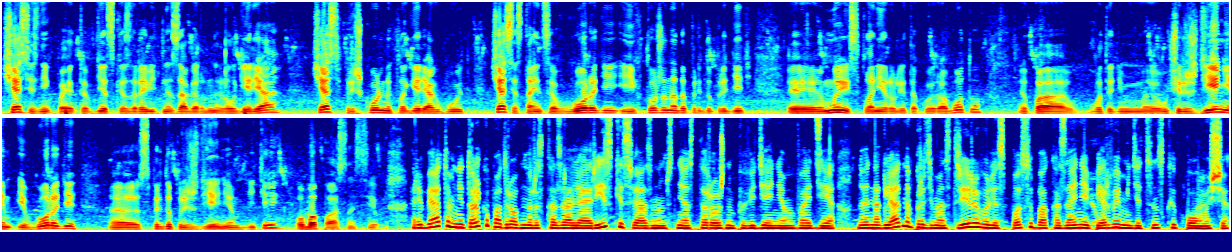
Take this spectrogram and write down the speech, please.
часть из них поедет в детские оздоровительные загородные лагеря, часть в пришкольных лагерях будет, часть останется в городе, и их тоже надо предупредить. Э, мы спланировали такую работу по вот этим э, учреждениям и в городе с предупреждением детей об опасности. Ребятам не только подробно рассказали о риске, связанном с неосторожным поведением в воде, но и наглядно продемонстрировали способы оказания первой медицинской помощи,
